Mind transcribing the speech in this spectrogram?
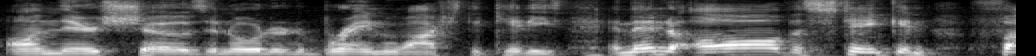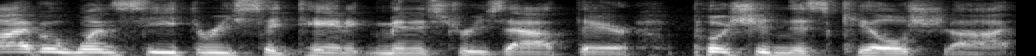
on their shows in order to brainwash the kiddies. And then to all the stinking 501c3 satanic ministries out there pushing this kill shot.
